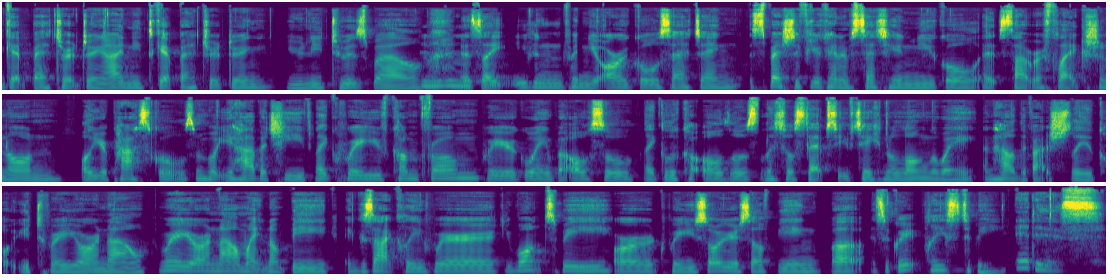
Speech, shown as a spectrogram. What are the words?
get better at doing. I need to get better at doing. You need to as well. Mm-hmm. It's like even when you are goal setting, especially if you're kind of setting a new goal, it's that reflection on all your past goals and what you have achieved, like where you've come from, where you're going, but also like look at all those little steps that you've taken along the way and how they've actually got you to where you are now. Where you are now might not be exactly where you want to be or where you saw yourself being, but it's a great place to be. It is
